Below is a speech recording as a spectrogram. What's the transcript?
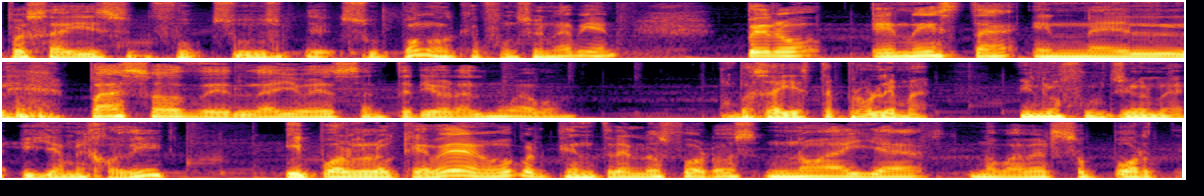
pues ahí eh, supongo que funciona bien. Pero en esta, en el paso del iOS anterior al nuevo, pues hay este problema y no funciona y ya me jodí. Y por lo que veo, porque entré en los foros, no hay ya, no va a haber soporte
